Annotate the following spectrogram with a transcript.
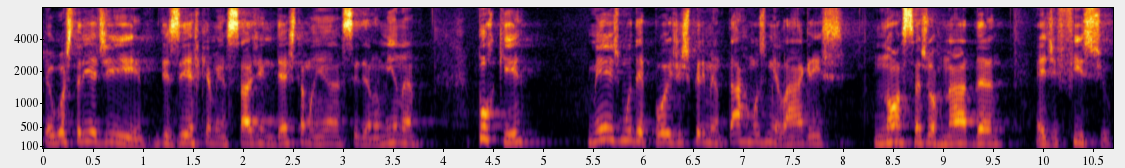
Eu gostaria de dizer que a mensagem desta manhã se denomina Porque, mesmo depois de experimentarmos milagres, nossa jornada é difícil.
